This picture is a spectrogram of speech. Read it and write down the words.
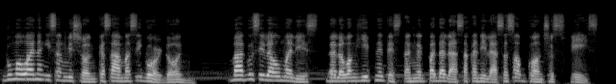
Gumawa ng isang misyon kasama si Gordon. Bago sila umalis, dalawang hypnotist ang nagpadala sa kanila sa subconscious space.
